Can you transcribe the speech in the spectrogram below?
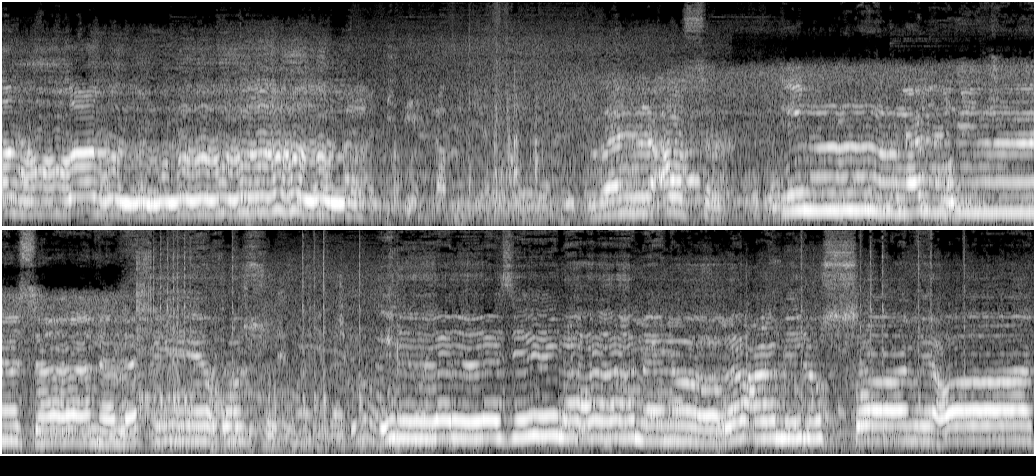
solmaz Allah'ım والعصر إن الإنسان لفي خسر إلا الذين آمنوا وعملوا الصالحات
